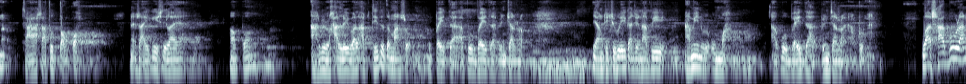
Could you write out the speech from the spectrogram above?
nah, salah satu tokoh. Nek saiki istilahnya apa? Ahlul hali wal akdi itu termasuk Ubaidah Abu Ubaidah bin Jarrah. Yang dijuluki kanjeng Nabi Aminul Ummah Abu Ubaidah bin Jarrah. Abu wa ashabulan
